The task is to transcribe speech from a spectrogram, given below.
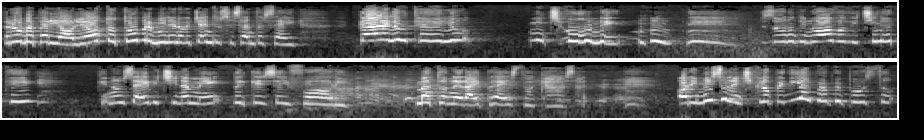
Roma Parioli, 8 ottobre 1966. Cara Eleuterio, micione, sono di nuovo vicina a te, che non sei vicina a me perché sei fuori, ma tornerai presto a casa. Ho rimesso l'enciclopedia al proprio posto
